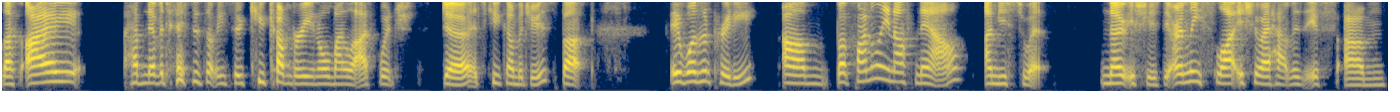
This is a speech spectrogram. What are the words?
Like I have never tasted something so cucumbery in all my life, which duh, it's cucumber juice, but it wasn't pretty. Um, but funnily enough, now I'm used to it. No issues. The only slight issue I have is if um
